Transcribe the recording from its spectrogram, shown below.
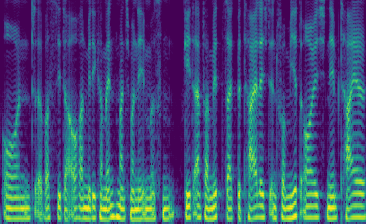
Und äh, was sie da auch an Medikamenten manchmal nehmen müssen. Geht einfach mit, seid beteiligt, informiert euch, nehmt teil,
